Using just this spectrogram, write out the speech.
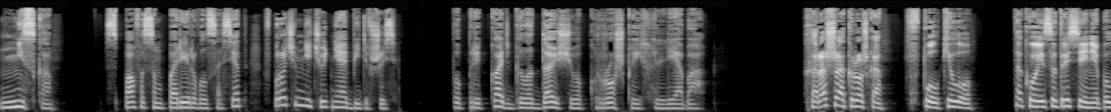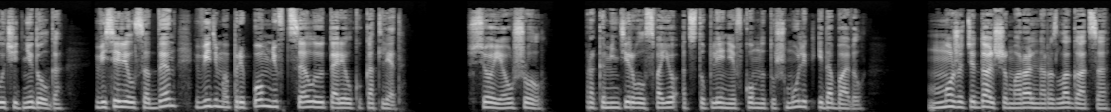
низко!» С пафосом парировал сосед, впрочем, ничуть не обидевшись. «Попрекать голодающего крошкой хлеба!» «Хороша крошка! В полкило! Такое сотрясение получить недолго!» Веселился Дэн, видимо, припомнив целую тарелку котлет. «Все, я ушел», — прокомментировал свое отступление в комнату Шмулик и добавил. «Можете дальше морально разлагаться,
